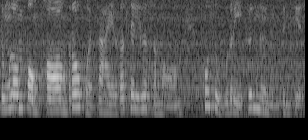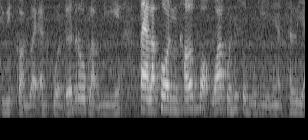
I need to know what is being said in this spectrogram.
ถุงลมโป่งพอง โรคหัวใจแล้วก็เส้นเลือดสมอง ผู้สูบบุหรี่ครึ่งหนึ่งจึงเสียชีวิตก่อนวัยอันควรด้วยโรคเหล่านี้ แต่ละคนเขาบอกว่าคนที่สูบบุหรี่เนี่ยเฉลี่ย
